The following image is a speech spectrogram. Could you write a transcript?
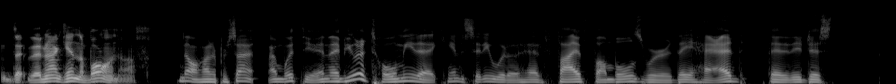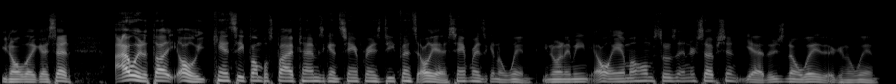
th- they're not getting the ball enough. No, hundred percent. I'm with you. And if you would have told me that Kansas City would have had five fumbles where they had that they just, you know, like I said, I would have thought, oh, you can't say fumbles five times against San Fran's defense. Oh yeah, San Fran's gonna win. You know what I mean? Oh, and Mahomes throws an interception. Yeah, there's no way they're gonna win.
